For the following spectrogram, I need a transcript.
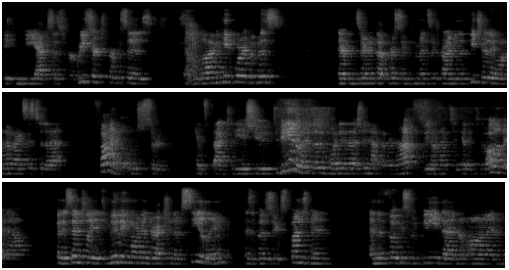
it can be accessed for research purposes. Some people advocate for it because they're concerned if that person commits a crime in the future, they wanna have access to that file, which sort of gets back to the issue to begin with of whether that should happen or not. We don't have to get into all of it now. But essentially, it's moving more in a direction of sealing as opposed to expungement. And the focus would be then on,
